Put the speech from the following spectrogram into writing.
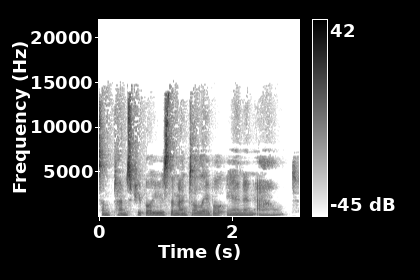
Sometimes people use the mental label in and out.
